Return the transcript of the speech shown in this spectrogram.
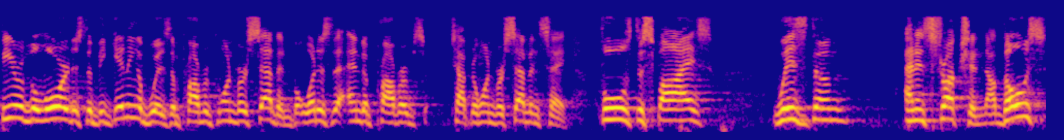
fear of the Lord is the beginning of wisdom, Proverbs 1 verse 7. But what does the end of Proverbs chapter 1 verse 7 say? Fools despise wisdom and instruction. Now those,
